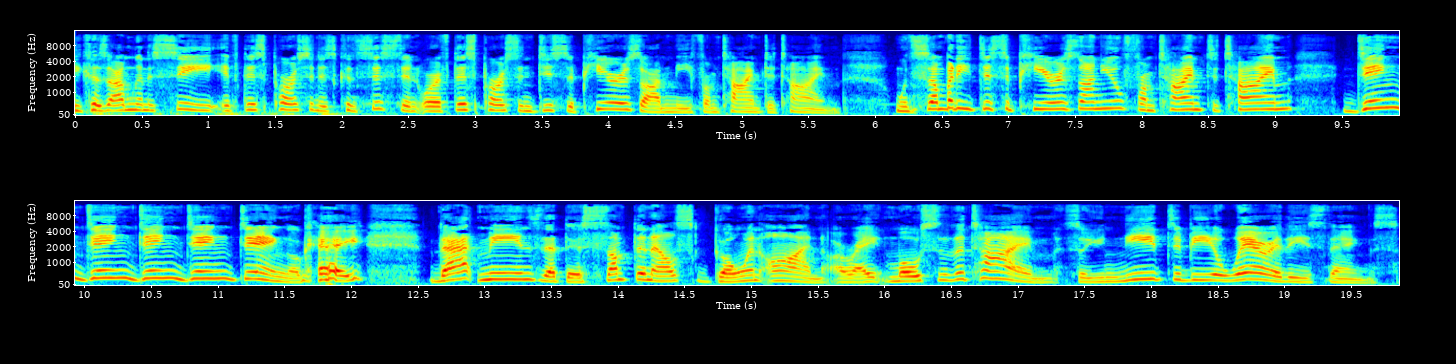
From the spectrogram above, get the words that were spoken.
Because I'm going to see if this person is consistent or if this person disappears on me from time to time. When somebody disappears on you from time to time, Ding, ding, ding, ding, ding, okay? That means that there's something else going on, all right, most of the time. So you need to be aware of these things.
